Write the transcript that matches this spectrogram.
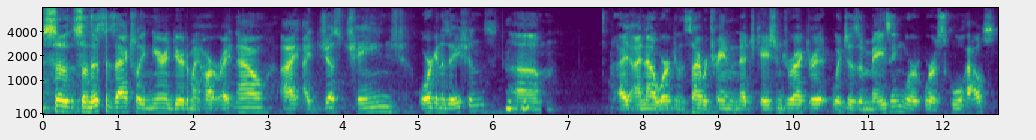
So, so this is actually near and dear to my heart right now. I, I just changed organizations. Mm-hmm. Um, I, I, now work in the Cyber Training and Education Directorate, which is amazing. We're, we're a schoolhouse.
